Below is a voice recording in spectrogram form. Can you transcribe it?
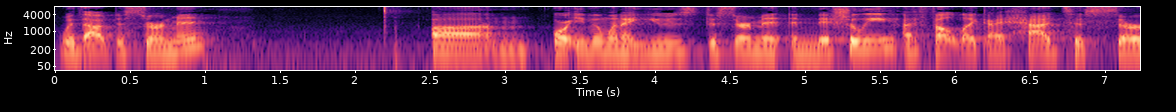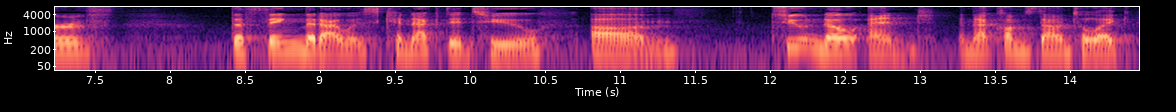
without discernment. Um, or even when I used discernment initially, I felt like I had to serve the thing that I was connected to um, to no end. And that comes down to like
